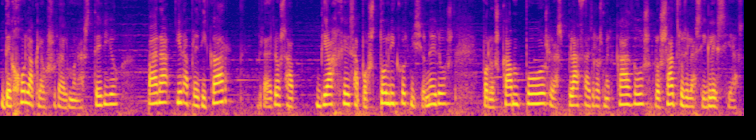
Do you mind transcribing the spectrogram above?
dejó la clausura del monasterio para ir a predicar verdaderos viajes apostólicos, misioneros, por los campos, las plazas de los mercados, los atrios de las iglesias.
